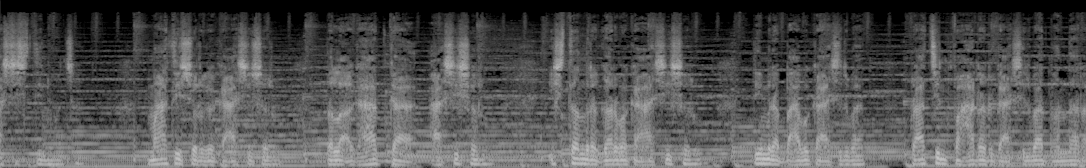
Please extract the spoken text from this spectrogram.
आशिष दिनुहुन्छ माथि स्वर्गका आशिषहरू तल अघातका आशिषहरू स्तन र गर्भका आशिषहरू तिम्रा बाबुका आशीर्वाद प्राचीन पहाडहरूका आशीर्वाद भन्दा र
